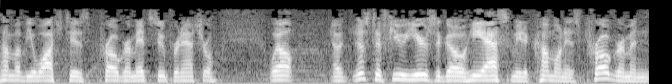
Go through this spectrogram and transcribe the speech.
Some of you watched his program, It's Supernatural. Well, uh, just a few years ago, he asked me to come on his program and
